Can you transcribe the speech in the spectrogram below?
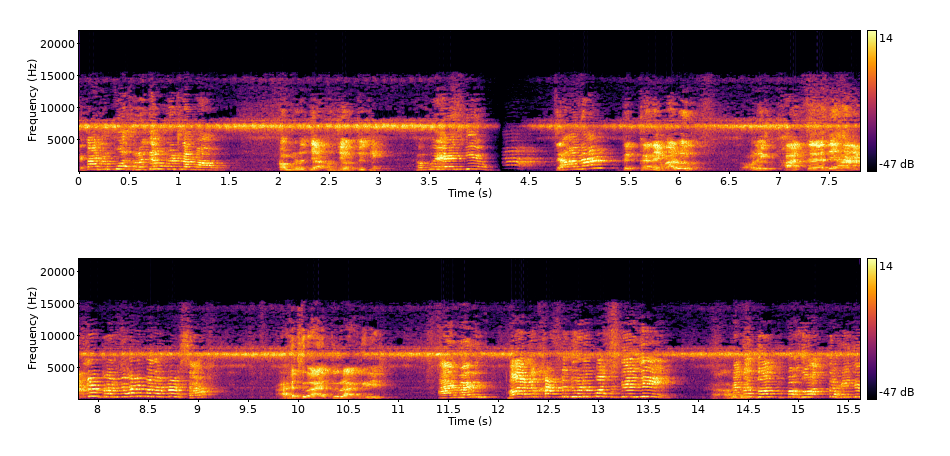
કાનું પોતરો જાઉં એટલામાં આવું. હમણાં જાઉં છે તો કે. હવે એ કેવું. જાના ધક્કા નહીં મારો. ઓલે ફાટ દે હા. આટલો ઘર ઘર બધા કરશા? આ તો આ તો રાગી આય મારી મારો ખાટલો જોડે હા મેં દોત દોત તો હઈ તો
